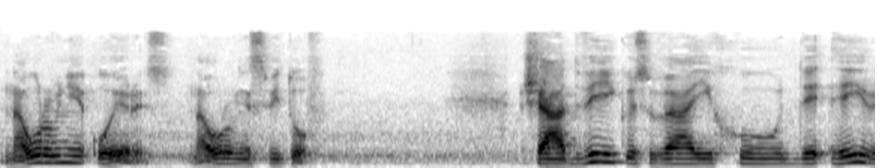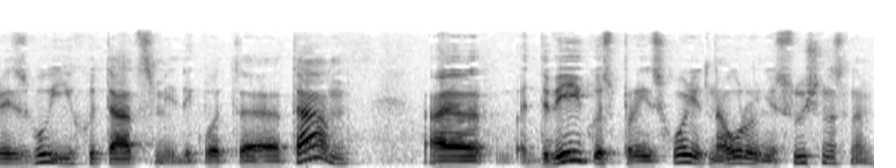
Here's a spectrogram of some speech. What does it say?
На уровне Ойрес, на уровне светов. Шадвейкус ваиху дейрес гу иху тацми. Так вот, э, там а двейкус происходит на уровне сущностном,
